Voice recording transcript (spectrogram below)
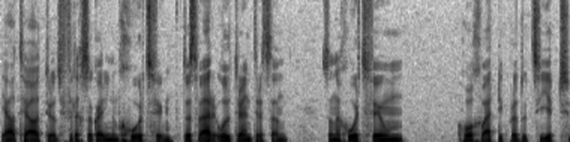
ja, Theater oder vielleicht sogar in einem Kurzfilm. Das wäre ultra interessant. So ein Kurzfilm, hochwertig produziert,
